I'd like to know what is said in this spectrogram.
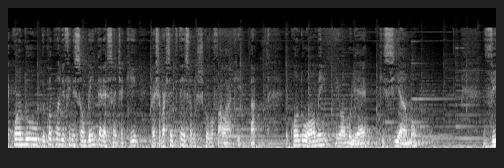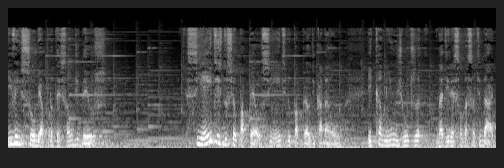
é quando eu coloco uma definição bem interessante aqui, presta bastante atenção nisso que eu vou falar aqui, tá? É quando o homem e uma mulher que se amam vivem sob a proteção de Deus, cientes do seu papel, cientes do papel de cada um e caminham juntos na direção da santidade.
